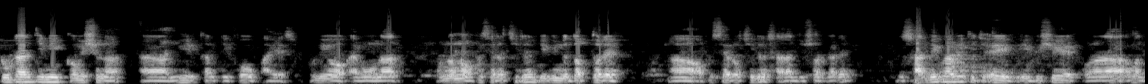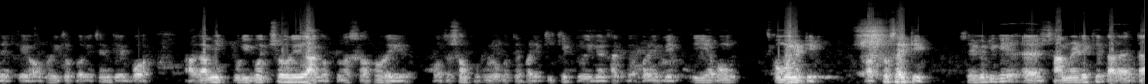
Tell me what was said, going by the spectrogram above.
টোডার যিনি কমিশনার মিহির কান্তি গোপ আইএস উনিও এবং ওনার অন্যান্য অফিসাররা ছিলেন বিভিন্ন দপ্তরের আহ, অফিসারও ছিলেন রাজ্য সরকারের। সার্বিকভাবে কিছু এই বিষয়ে ওনারা আমাদেরকে অবহিত করেছেন যে আগামী কুড়ি বছরে আগরতলা শহরে কত সংখ্যক লোক হতে পারে, কি কি প্রয়োজন থাকতে পারে, ব্যক্তি এবং কমিউনিটি বা সোসাইটি সেগুলিকে সামনে রেখে তারা একটা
